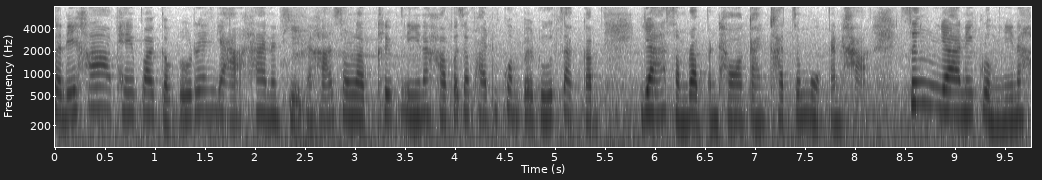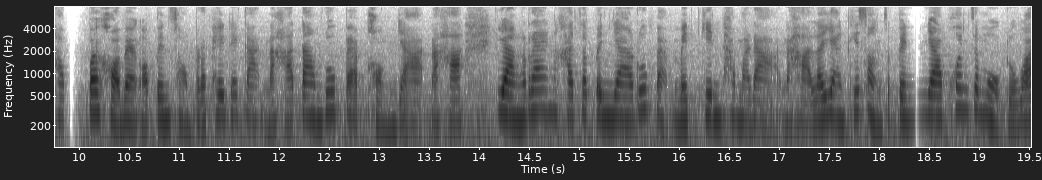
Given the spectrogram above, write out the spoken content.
สวัสดีค่ะ เพย์บอยกับรู้เรื่องยา 5 นาทีนะคะสำหรับคลิปนี้นะคะก็จะพาทุกคนไปรู้จักกับยาสำหรับบรรเทาอาการคัดจมูกกันค่ะ ซึ่งยาในกลุ่มนี้นะคะ ปอยขอแบ่งออกเป็น 2 ประเภทด้วยกันนะคะ ตามรูปแบบของยานะคะ อย่างแรกนะคะจะเป็นยารูปแบบเม็ดกินธรรมดานะคะ และอย่างที่ 2 จะเป็นยาพ่นจมูก หรือว่า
